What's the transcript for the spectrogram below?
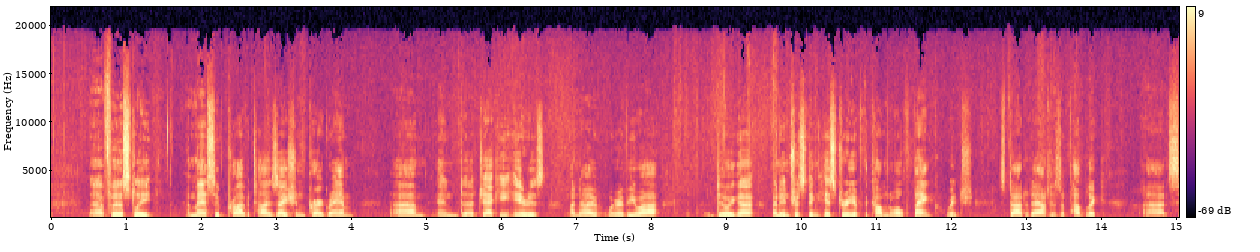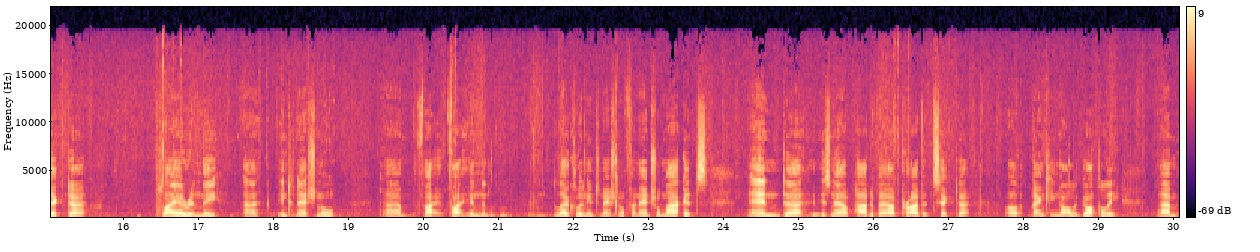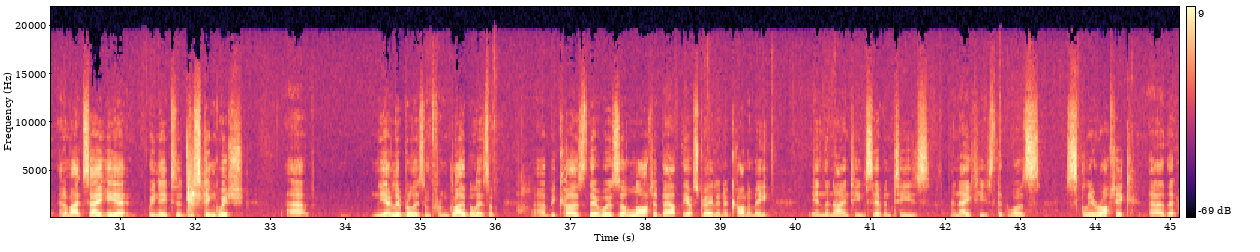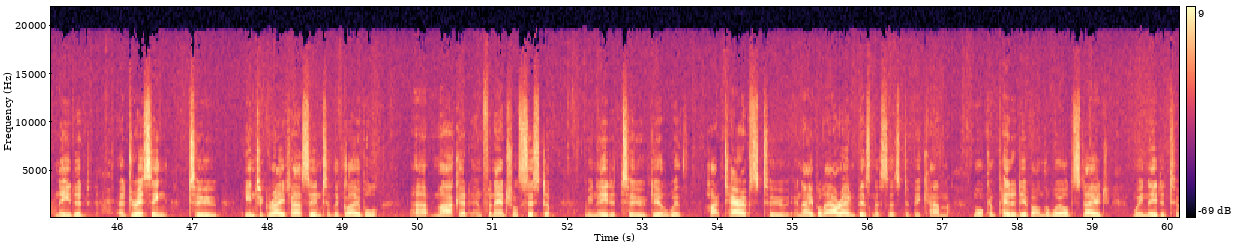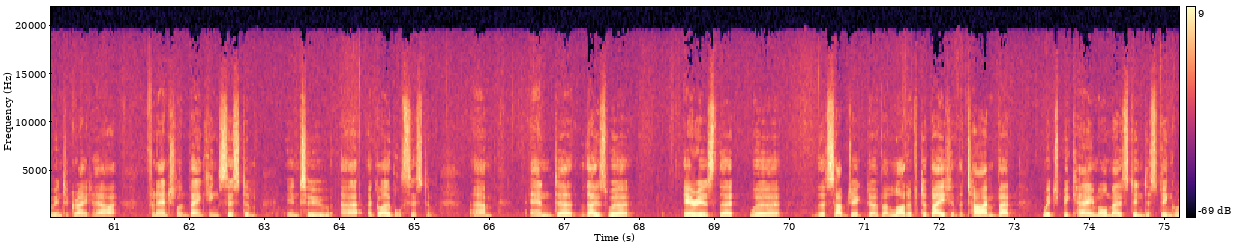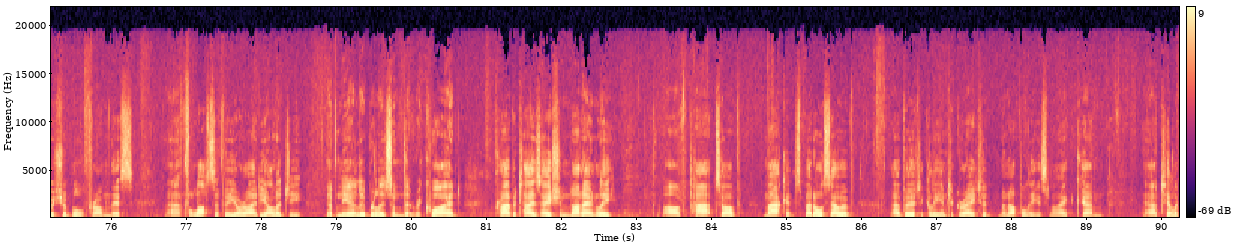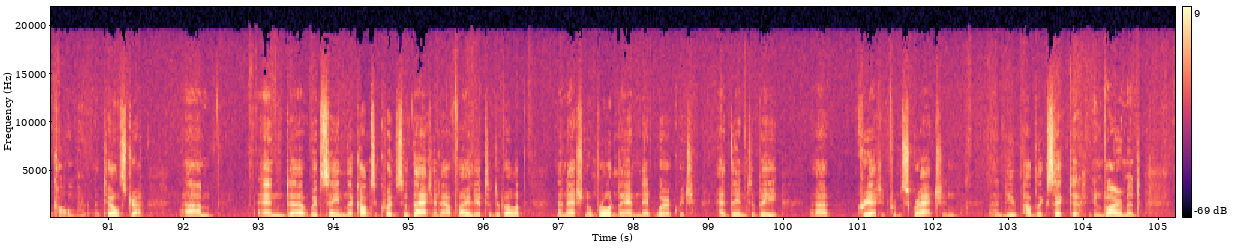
Uh, firstly, a massive privatisation program. Um, and uh, Jackie here is, I know, wherever you are, doing a, an interesting history of the Commonwealth Bank, which started out as a public uh, sector player in the uh, international, um, fi- fi- in the local and international financial markets, and uh, is now part of our private sector uh, banking oligopoly. Um, and I might say here we need to distinguish uh, neoliberalism from globalism uh, because there was a lot about the Australian economy in the 1970s and 80s that was sclerotic, uh, that needed addressing to integrate us into the global uh, market and financial system. We needed to deal with high tariffs to enable our own businesses to become more competitive on the world stage. We needed to integrate our financial and banking system into uh, a global system. Um, and uh, those were areas that were the subject of a lot of debate at the time, but which became almost indistinguishable from this uh, philosophy or ideology of neoliberalism that required privatization not only of parts of markets but also of uh, vertically integrated monopolies like um, telecom, Telstra. Um, and uh, we've seen the consequence of that in our failure to develop a national broadband network, which had then to be uh, created from scratch in a new public sector environment.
